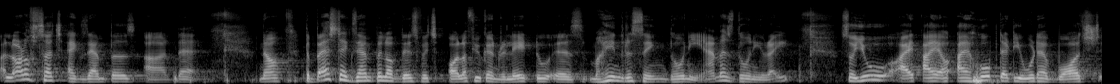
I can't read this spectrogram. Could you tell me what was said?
A lot of such examples are there. Now, the best example of this, which all of you can relate to, is Mahendra Singh Dhoni, MS Dhoni, right? So you, I, I, I hope that you would have watched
